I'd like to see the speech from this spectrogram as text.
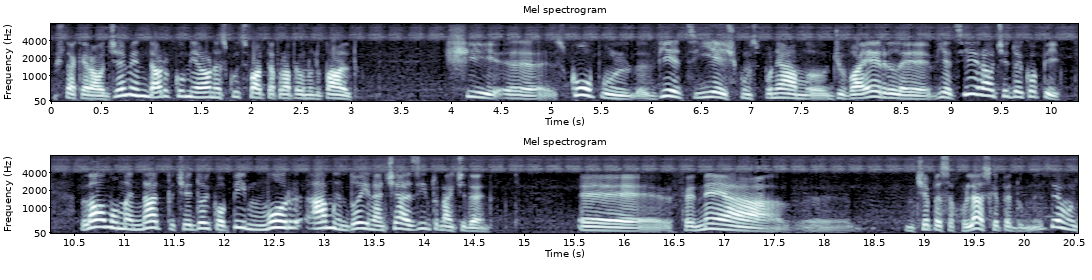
nu știu dacă erau gemeni, dar oricum erau născuți foarte aproape unul după altul. Și e, scopul vieții ei și, cum spuneam, juvaierele vieții ei erau cei doi copii. La un moment dat, cei doi copii mor amândoi în aceea zi într-un accident. E, femeia e, începe să hulească pe Dumnezeu,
